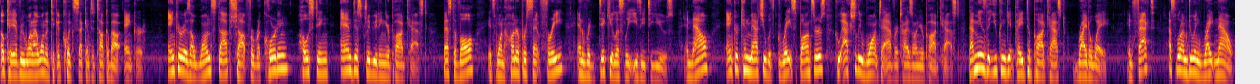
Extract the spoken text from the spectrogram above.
Okay, everyone, I want to take a quick second to talk about Anchor. Anchor is a one stop shop for recording, hosting, and distributing your podcast. Best of all, it's 100% free and ridiculously easy to use. And now, Anchor can match you with great sponsors who actually want to advertise on your podcast. That means that you can get paid to podcast right away. In fact, that's what I'm doing right now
